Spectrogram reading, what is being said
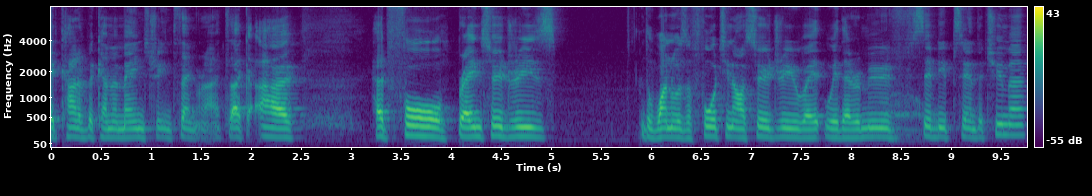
it kind of became a mainstream thing, right? Like I had four brain surgeries. The one was a 14 hour surgery where, where they removed 70% of the tumor.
